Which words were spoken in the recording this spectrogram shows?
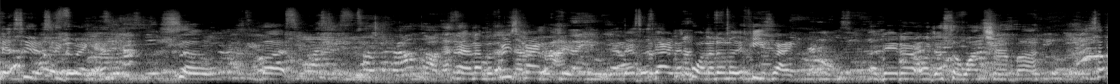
they're seriously doing it. So, but and I'm a free of kid, and there's a guy in the corner. I don't know if he's like a dater or just a watcher, but some,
